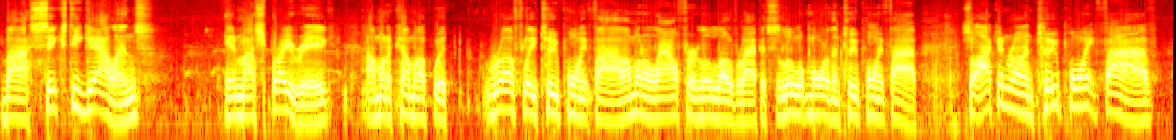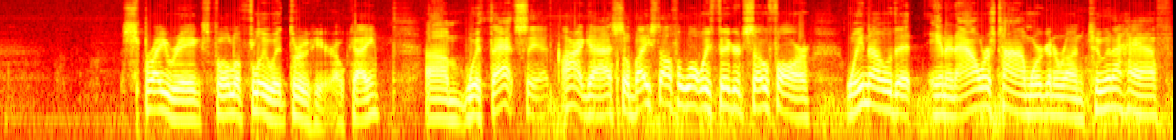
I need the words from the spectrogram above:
by 60 gallons in my spray rig, I'm going to come up with roughly 2.5. I'm going to allow for a little overlap. It's a little more than 2.5. So I can run 2.5 spray rigs full of fluid through here, okay? Um, with that said, all right guys, so based off of what we figured so far, we know that in an hour's time, we're gonna run two and a half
